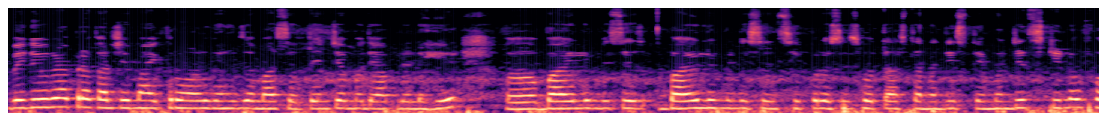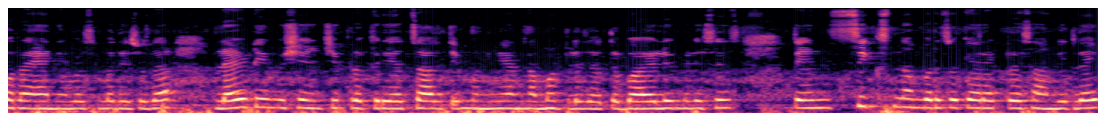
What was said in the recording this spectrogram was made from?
वेगवेगळ्या प्रकारचे मायक्रो ऑर्गॅनिझम असेल त्यांच्यामध्ये आपल्याला हे बायोलिमिसेस बायोल्युमिनिसन्स ही प्रोसेस होत असताना दिसते. म्हणजेच स्टिनोफोरा ॲनिमल्समध्ये सुद्धा लाइट इमिशनची प्रक्रिया चालते म्हणून यांना म्हटलं जातं. बायोलिमिनिसन्स त्यां सिक्स नंबरचं कॅरेक्टर सांगितलं आहे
